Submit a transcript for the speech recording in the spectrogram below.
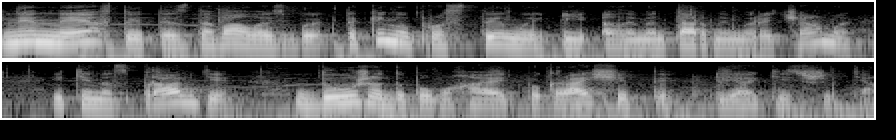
не нехтуйте, здавалось би, такими простими і елементарними речами, які насправді дуже допомагають покращити якість життя.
